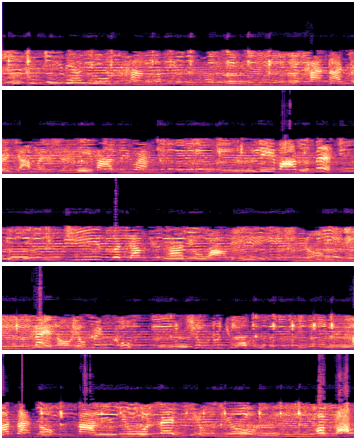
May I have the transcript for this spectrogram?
是看那这家本是篱笆子院，篱笆子门，几个将军他就往里行，来到了门口。停住脚步，他站到那里就来听听。他刚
